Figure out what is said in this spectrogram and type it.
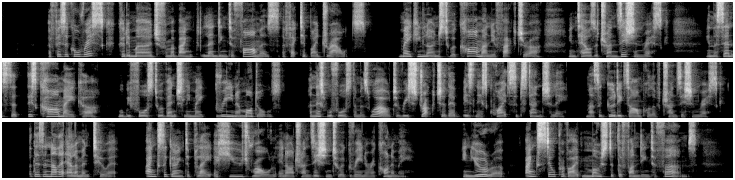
A physical risk could emerge from a bank lending to farmers affected by droughts. Making loans to a car manufacturer entails a transition risk in the sense that this car maker will be forced to eventually make greener models. And this will force them as well to restructure their business quite substantially. And that's a good example of transition risk. But there's another element to it. Banks are going to play a huge role in our transition to a greener economy. In Europe, banks still provide most of the funding to firms,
